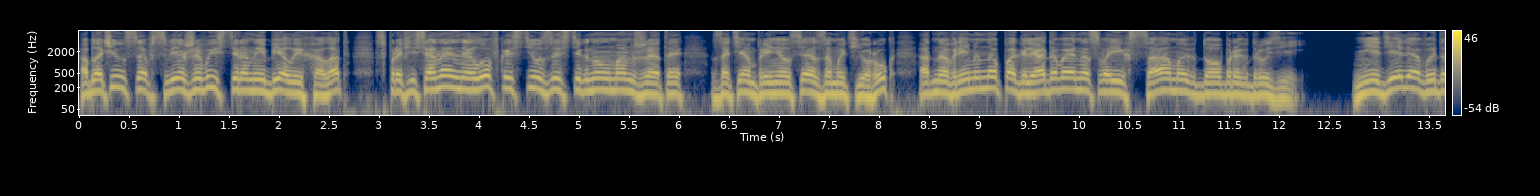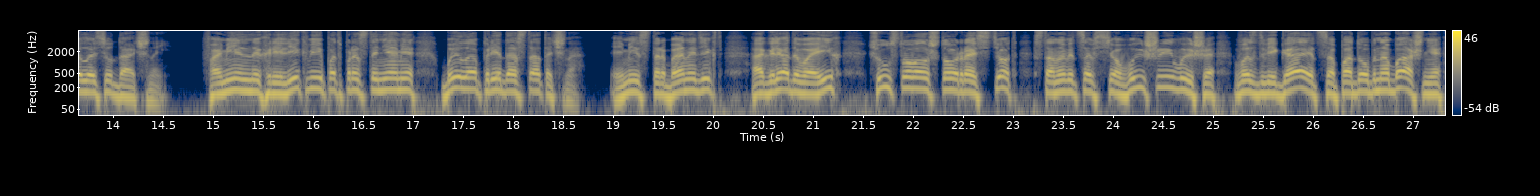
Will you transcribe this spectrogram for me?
облачился в свежевыстиранный белый халат, с профессиональной ловкостью застегнул манжеты, затем принялся за мытью рук, одновременно поглядывая на своих самых добрых друзей. Неделя выдалась удачной. Фамильных реликвий под простынями было предостаточно. И мистер Бенедикт, оглядывая их, чувствовал, что растет, становится все выше и выше, воздвигается, подобно башне,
